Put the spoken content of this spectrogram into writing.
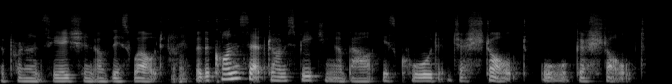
the pronunciation of this word, but the concept I'm speaking about is called Gestalt or Gestalt.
